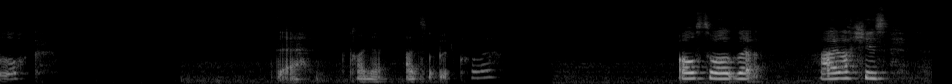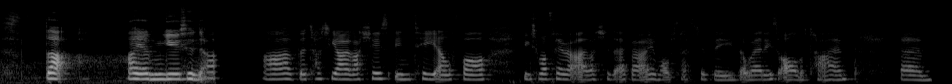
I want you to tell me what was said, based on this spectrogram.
look. There kind of adds a bit of colour also the eyelashes that I am using are the Tatti eyelashes in TL4 these are my favourite eyelashes ever. I am obsessed with these. I wear these all the time um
